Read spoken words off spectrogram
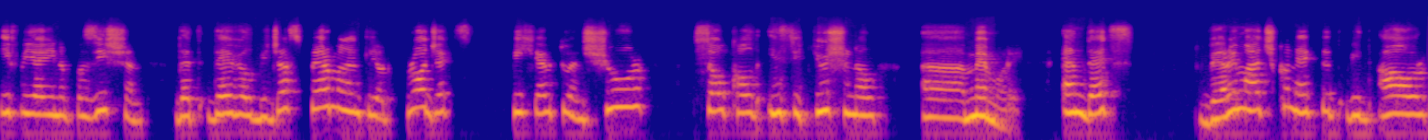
if we are in a position that they will be just permanently on projects, we have to ensure so-called institutional uh, memory. And that's very much connected with our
